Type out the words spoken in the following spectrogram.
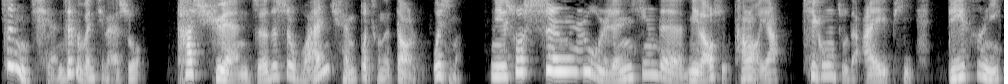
挣钱这个问题来说，他选择的是完全不同的道路。为什么？你说深入人心的米老鼠、唐老鸭、七公主的 IP，迪士尼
